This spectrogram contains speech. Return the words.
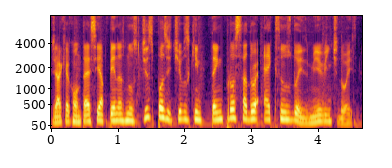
já que acontece apenas nos dispositivos que têm processador Exynos 2022.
